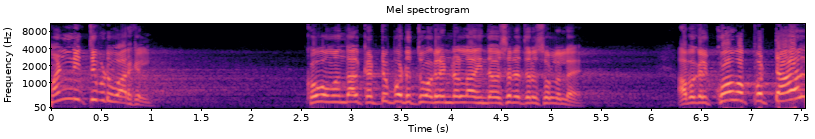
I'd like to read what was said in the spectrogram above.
மன்னித்து விடுவார்கள் கோபம் வந்தால் கட்டுப்படுத்துவார்கள் என்றெல்லாம் இந்த வசனத்தில் சொல்லல அவர்கள் கோபப்பட்டால்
